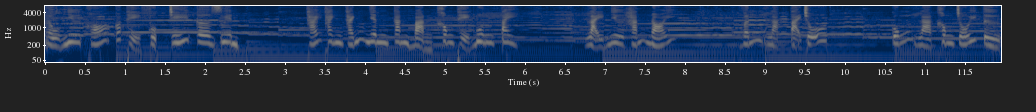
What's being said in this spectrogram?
Hầu như khó có thể phục chế cơ duyên. Thái thanh thánh nhân căn bản không thể buông tay. Lại như hắn nói, Vẫn lạc tại chỗ, Cũng là không chối từ.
